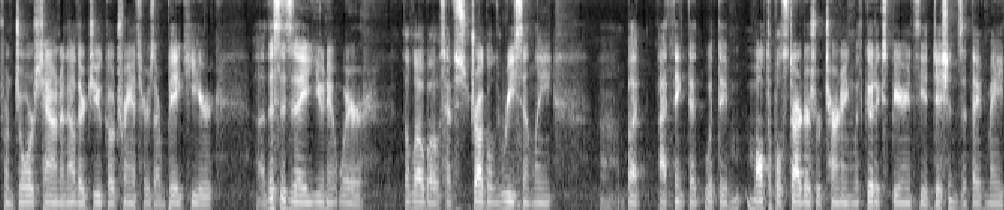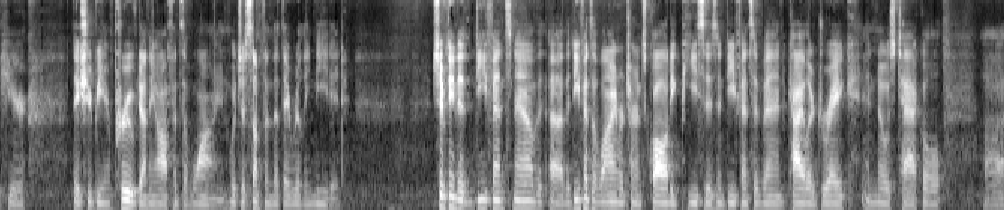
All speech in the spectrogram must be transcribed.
from Georgetown, and other JUCO transfers are big here. Uh, this is a unit where the Lobos have struggled recently uh, but I think that with the multiple starters returning with good experience, the additions that they've made here, they should be improved on the offensive line, which is something that they really needed. Shifting to the defense now, uh, the defensive line returns quality pieces in defensive end. Kyler Drake and nose tackle uh,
